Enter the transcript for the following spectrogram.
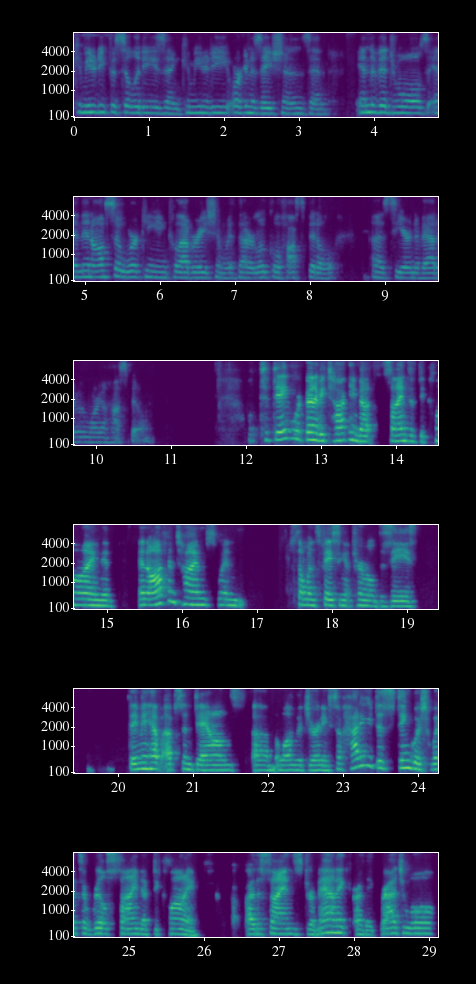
community facilities and community organizations and individuals, and then also working in collaboration with our local hospital, uh, Sierra Nevada Memorial Hospital. Well, today we're going to be talking about signs of decline, and and oftentimes when someone's facing a terminal disease, they may have ups and downs um, along the journey. So, how do you distinguish what's a real sign of decline? Are the signs dramatic? Are they gradual?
